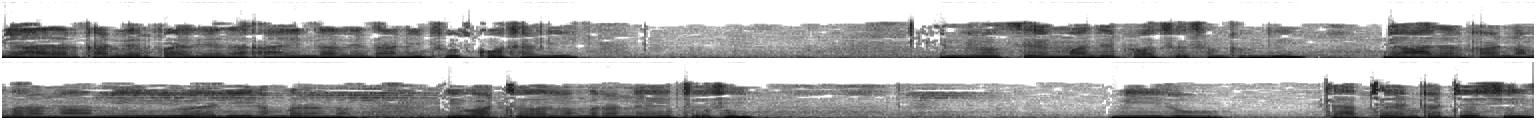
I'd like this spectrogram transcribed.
మీ ఆధార్ కార్డ్ వెరిఫై లేదా అయిందా లేదా అని చూసుకోవచ్చండి. ఇందులో సేమ్ అదే ప్రాసెస్ ఉంటుంది. మీ ఆధార్ కార్డ్ నెంబర్ అన్నా మీ యూఐడి నెంబర్ అన్నా మీ వర్చువల్ నెంబర్ అన్నా ఇచ్చేసి మీరు క్యాప్చర్ ఎంటర్ చేసి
